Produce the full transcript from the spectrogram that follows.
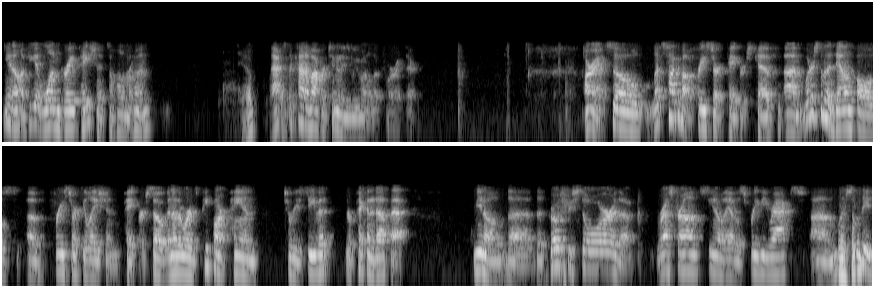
you know, if you get one great patient, it's a home run. Yep. That's the kind of opportunities we want to look for right there. All right, so let's talk about free circ papers, Kev. Um, what are some of the downfalls of free circulation papers? So, in other words, people aren't paying to receive it; they're picking it up at, you know, the the grocery store, the restaurants, you know, they have those freebie racks. Um, what are some of the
